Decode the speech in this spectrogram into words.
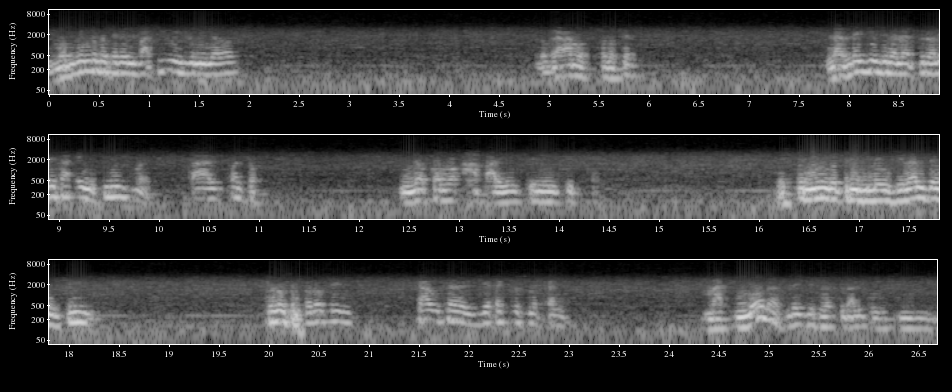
Y moviéndonos en el vacío iluminador, lográbamos conocer las leyes de la naturaleza en sí mismas, tal cual son, y no como aparentemente son. Este mundo tridimensional del sí solo se conocen causas y efectos mecánicos, mas no las leyes naturales en sí.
